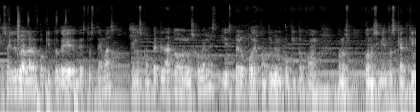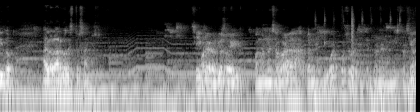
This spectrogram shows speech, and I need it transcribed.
pues hoy les voy a hablar un poquito de, de, estos temas que nos competen a todos los jóvenes y espero poder contribuir un poquito con, con los conocimientos que he adquirido a lo largo de estos años. Sí, claro, yo soy Juan Manuel Zavala, actualmente igual curso la licenciatura en Administración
